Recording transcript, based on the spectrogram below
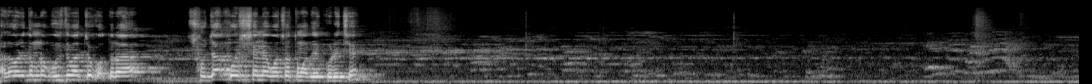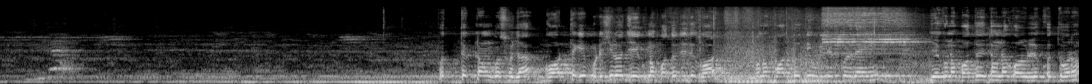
আশা করি তোমরা বুঝতে পারছ কতটা সোজা কোশ্চেন এবছর তোমাদের করেছে। প্রত্যেকটা অঙ্ক সোজা। গড় থেকে পড়েছিল যে কোনো পদ্ধতিতে গড়। কোনো পদ্ধতি উল্লেখ করে দেয়নি। যে কোনো পদ্ধতি তোমরা গড় উল্লেখ করতে পারো।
